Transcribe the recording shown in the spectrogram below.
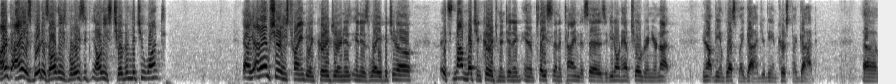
aren't I as good as all these boys, all these children that you want? I, I'm sure he's trying to encourage her in his, in his way, but you know, it's not much encouragement in a, in a place and a time that says if you don't have children, you're not, you're not being blessed by God, you're being cursed by God. Uh,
